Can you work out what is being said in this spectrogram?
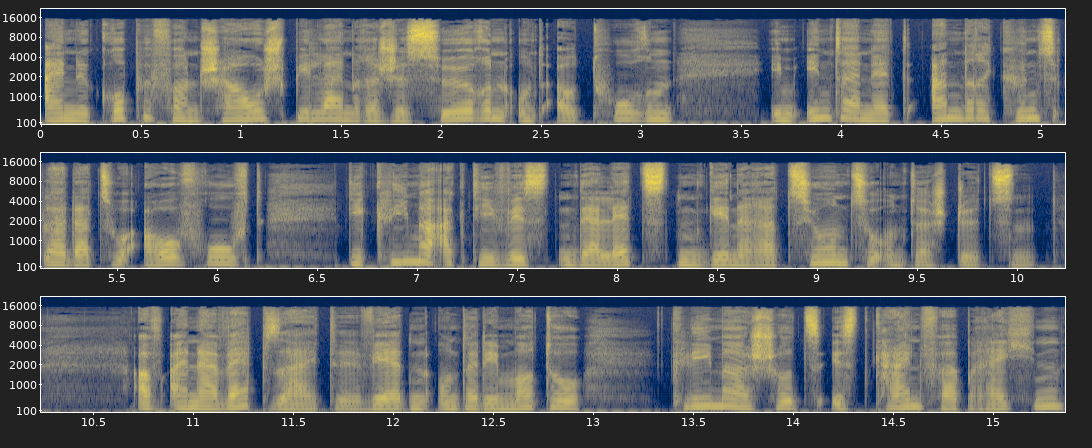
eine Gruppe von Schauspielern, Regisseuren und Autoren im Internet andere Künstler dazu aufruft, die Klimaaktivisten der letzten Generation zu unterstützen. Auf einer Webseite werden unter dem Motto Klimaschutz ist kein Verbrechen,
